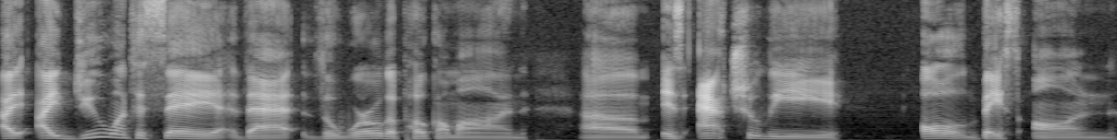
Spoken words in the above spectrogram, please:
I I do want to say that the world of Pokemon um, is actually all based on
